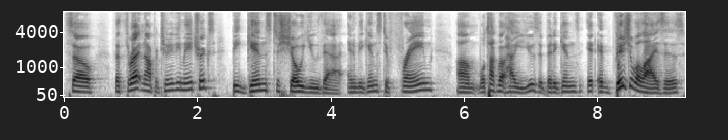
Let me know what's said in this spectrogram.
So the threat and opportunity matrix begins to show you that, and it begins to frame. Um, we'll talk about how you use it, but again, it, it visualizes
